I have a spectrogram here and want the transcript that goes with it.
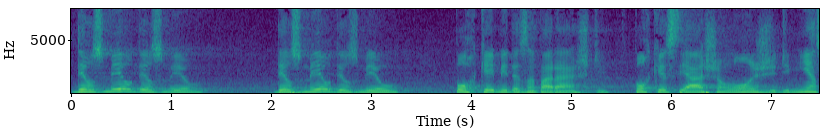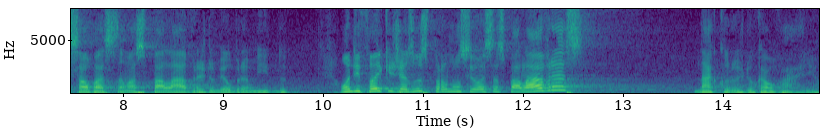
Deus meu, Deus meu, Deus meu, Deus meu, por que me desamparaste? Porque se acham longe de minha salvação as palavras do meu bramido. Onde foi que Jesus pronunciou essas palavras? Na cruz do Calvário.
